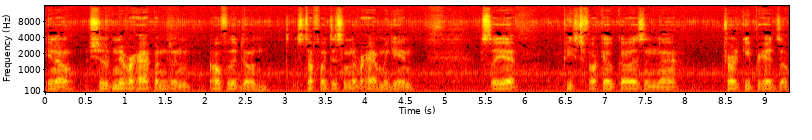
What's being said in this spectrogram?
you know should have never happened, and hopefully don't stuff like this will never happen again. So yeah, peace the fuck out, guys, and uh, try to keep your heads up.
